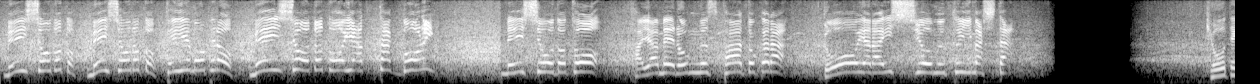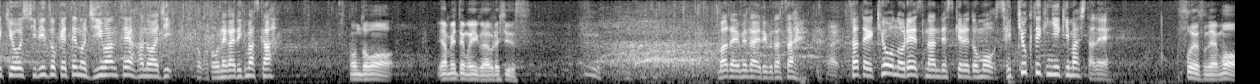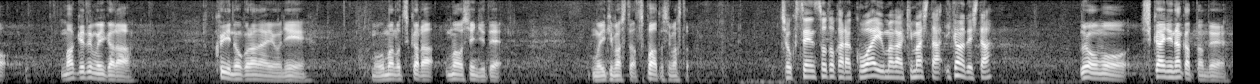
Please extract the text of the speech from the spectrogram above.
名将ドト名将ドトテイエムオペラを名将ドトやったゴール名将ドト早めロングスパートからどうやら一矢を報いました。強敵を退けての G1 制覇の味一言お願いできますか？本当もうやめてもいいぐらい嬉しいです。まだやめないでください、さて今日のレースなんですけれども積極的に行きましたね。そうですね。もう負けてもいいから悔い残らないようにもう馬の力馬を信じてもう行きました。スパートしました。直線外から怖い馬が来ました。いかがでした？でももう視界になかったんで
